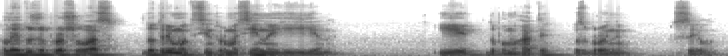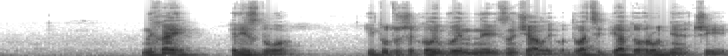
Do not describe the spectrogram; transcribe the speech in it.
Але я дуже прошу вас дотримуватись інформаційної гігієни і допомагати Збройним силам. Нехай Різдво. І тут уже, коли б ви не відзначали його 25 грудня чи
